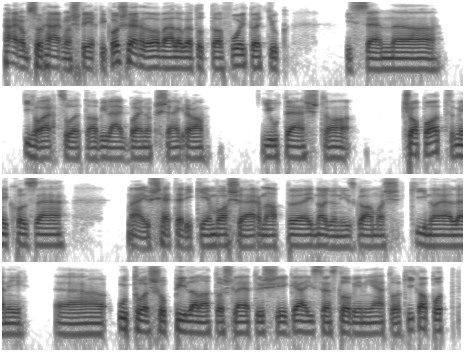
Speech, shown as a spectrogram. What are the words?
Háromszor hármas férfi a válogatottal folytatjuk, hiszen kiharcolta a világbajnokságra jutást a csapat, méghozzá május 7-én vasárnap egy nagyon izgalmas Kína elleni uh, utolsó pillanatos lehetőséggel, hiszen Szlovéniától kikapott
